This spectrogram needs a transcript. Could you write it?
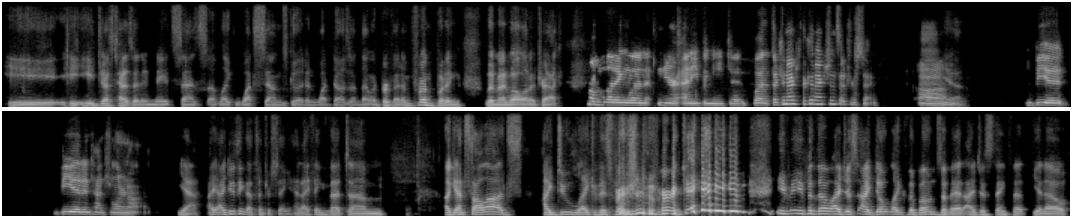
he he he just has an innate sense of like what sounds good and what doesn't that would prevent him from putting Lin Manuel on a track. from letting Lin near anything he did. But the connect the connection's interesting. Um yeah, be it be it intentional or not. Yeah, I, I do think that's interesting, and I think that um, against all odds, I do like this version of Hurricane, even even though I just I don't like the bones of it. I just think that you know.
